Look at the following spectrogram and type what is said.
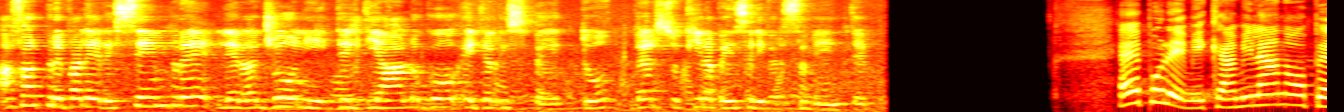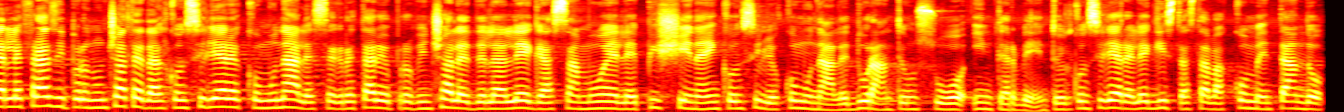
a far prevalere sempre le ragioni del dialogo e del rispetto verso chi la pensa diversamente. È polemica a Milano per le frasi pronunciate dal consigliere comunale e segretario provinciale della Lega Samuele Piscina in consiglio comunale durante un suo intervento. Il consigliere leghista stava commentando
